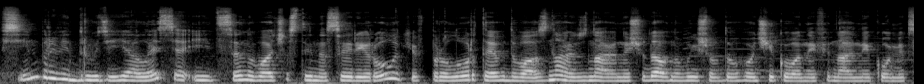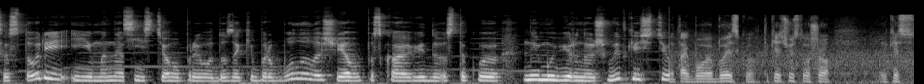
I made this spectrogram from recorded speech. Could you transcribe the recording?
Всім привіт, друзі! Я Леся, і це нова частина серії роликів про Лорд F2. Знаю, знаю, нещодавно вийшов довгоочікуваний фінальний комікс історії, і мене всі з цього приводу закібербулили, що я випускаю відео з такою неймовірною швидкістю. Так були близько. Таке чувство, що якесь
